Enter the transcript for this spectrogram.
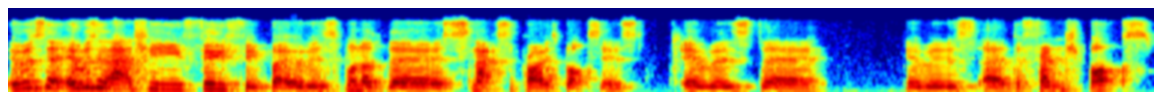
It was. It wasn't actually food food, but it was one of the snack surprise boxes. It was the. It was uh, the French box.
